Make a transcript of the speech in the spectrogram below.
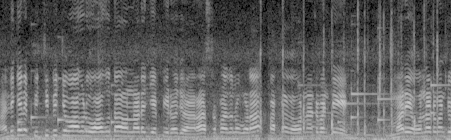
అందుకని పిచ్చి పిచ్చి వాగుడు వాగుతా ఉన్నాడని చెప్పి ఈరోజు రాష్ట్ర ప్రజలు కూడా పక్కగా ఉన్నటువంటి మరి ఉన్నటువంటి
